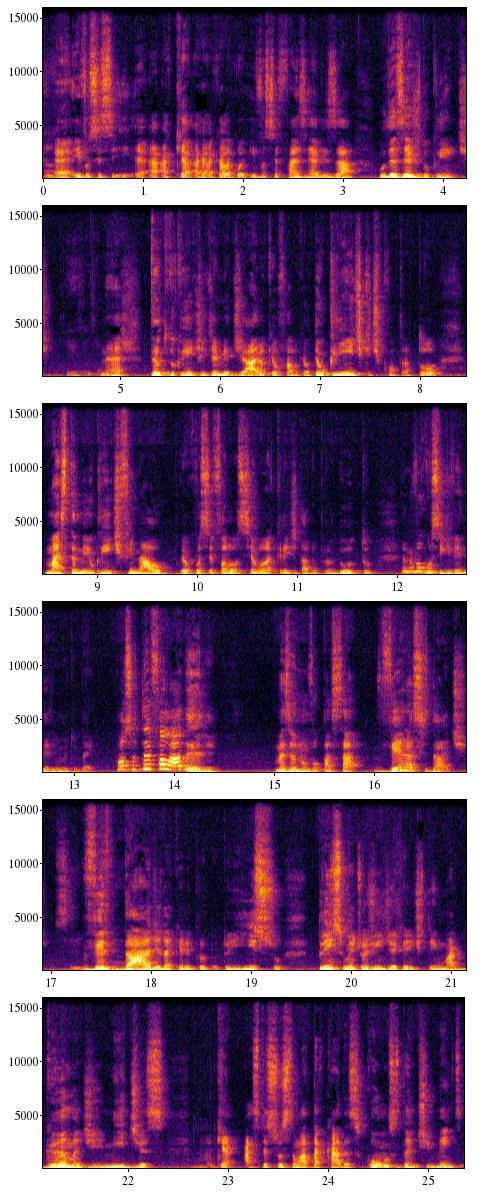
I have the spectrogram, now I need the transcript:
Ah. É, e você se, é, aqua- aquela coisa, e você faz realizar o desejo do cliente, Exatamente. né? Tanto do cliente intermediário, que eu falo que é o teu cliente que te contratou, mas também o cliente final, porque é o que você falou, se eu acreditar no produto, eu não vou conseguir vender ele muito bem. Posso até falar dele, mas eu não vou passar veracidade Sim. verdade daquele produto. E isso, principalmente hoje em dia que a gente tem uma gama de mídias que as pessoas são atacadas constantemente,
